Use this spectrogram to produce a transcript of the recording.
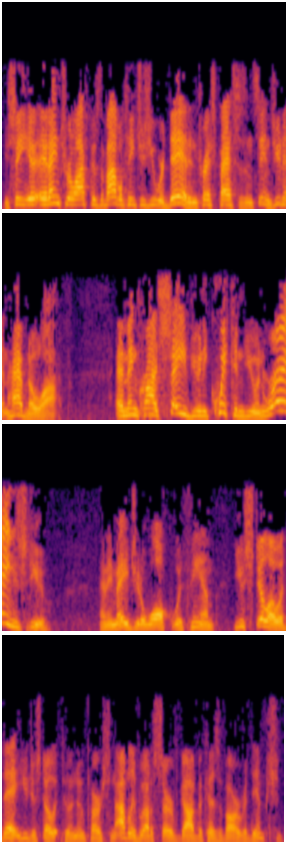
You see, it, it ain't your life because the Bible teaches you were dead in trespasses and sins. You didn't have no life. And then Christ saved you and He quickened you and raised you. And He made you to walk with Him you still owe a debt. You just owe it to a new person. I believe we ought to serve God because of our redemption.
